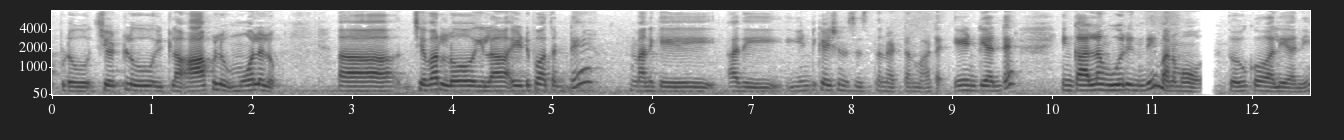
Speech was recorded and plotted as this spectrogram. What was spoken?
ఇప్పుడు చెట్లు ఇట్లా ఆకులు మూలలు చివర్లో ఇలా ఎండిపోతుంటే మనకి అది ఇండికేషన్స్ ఇస్తున్నట్టు అనమాట ఏంటి అంటే ఇంకా అల్లం ఊరింది మనము తవ్వుకోవాలి అని.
